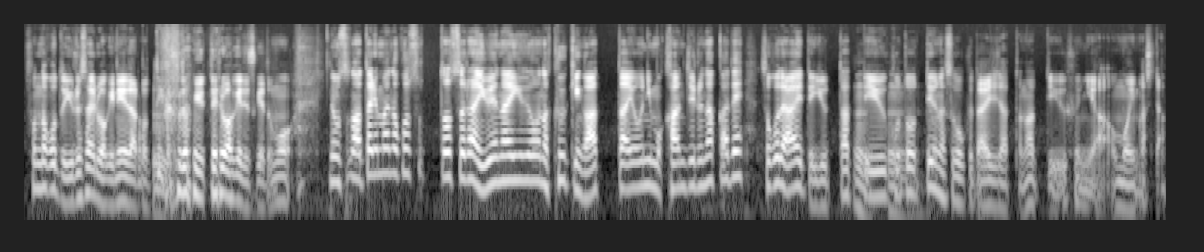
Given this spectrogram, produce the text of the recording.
そんなこと許されるわけねえだろっていうことを言ってるわけですけども、でもその当たり前のことすら言えないような空気があったようにも感じる中で、そこであえて言ったっていうことっていうのはすごく大事だったなっていうふうには思いました。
